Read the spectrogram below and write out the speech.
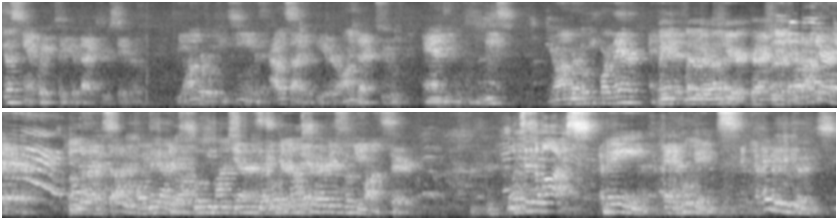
just can't wait until you get back to your stateroom, the onboard booking team is outside the theater on deck two, and you can complete your onboard booking form there and hand it. No, they're up here, they're actually in They're on oh, got this us. Cookie Monster. Yes, Cookie there Monster. there is Cookie Monster. What's in the box? Pain and bookings. And maybe cookies.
